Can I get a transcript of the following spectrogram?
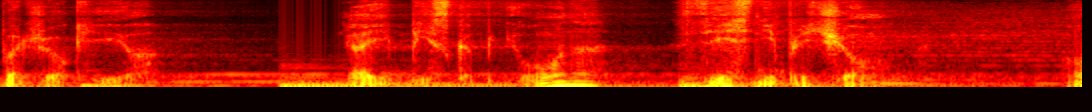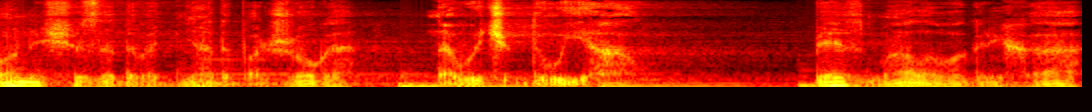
поджег ее. А епископ Иона здесь ни при чем. Он еще за два дня до поджога на вычеп да уехал. Без малого греха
